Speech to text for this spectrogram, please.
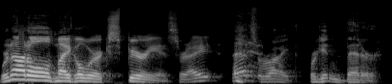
We're not old, Michael. We're experienced, right? That's right. We're getting better.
